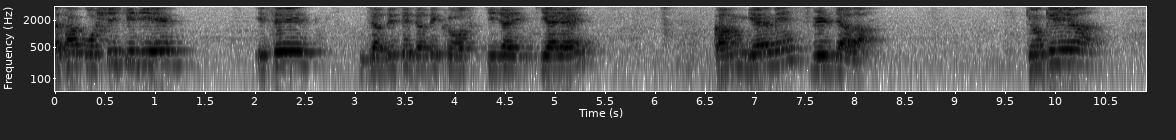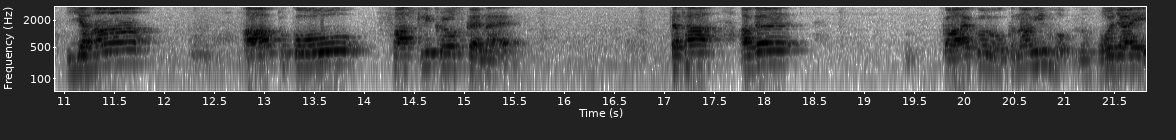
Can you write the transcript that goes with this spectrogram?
तथा कोशिश कीजिए इसे जल्दी से जल्दी क्रॉस की जाए किया जाए। कम गियर में स्पीड ज़्यादा। क्योंकि यहाँ आपको फास्टली क्रॉस करना है। तथा अगर कार को रोकना भी हो, हो जाए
